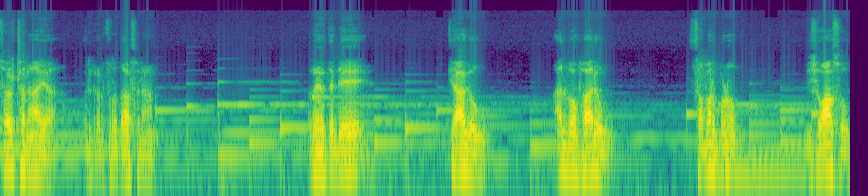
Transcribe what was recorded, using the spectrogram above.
ശ്രേഷ്ഠനായ ഒരു കർത്തൃദാസനാണ്. അദ്ദേഹത്തിന്റെ ത്യാഗവും ആത്മഭാരവും സമർപ്പണവും വിശ്വാസവും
